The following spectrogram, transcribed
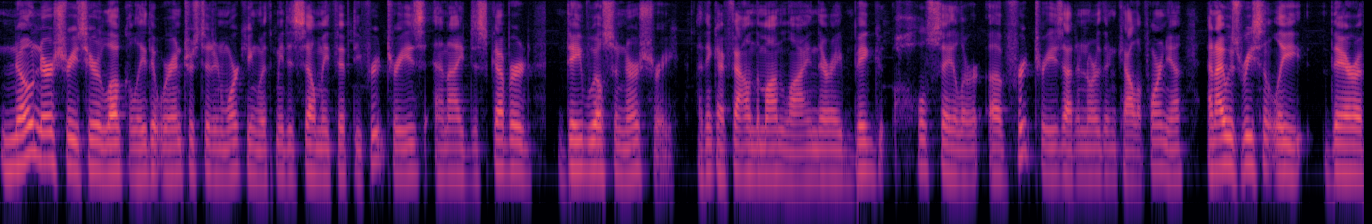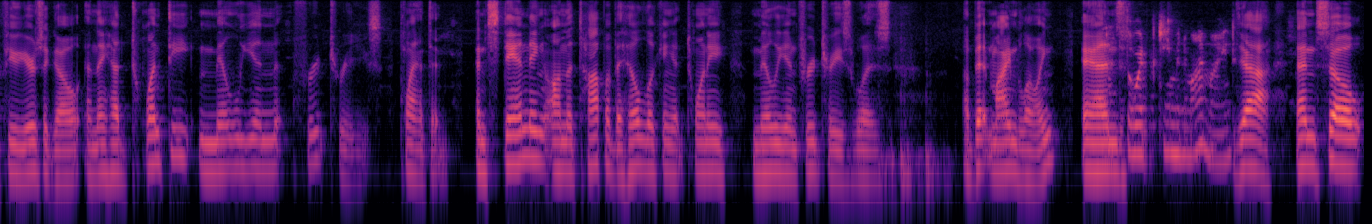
no nurseries here locally that were interested in working with me to sell me 50 fruit trees, and I discovered Dave Wilson Nursery. I think I found them online. They're a big wholesaler of fruit trees out of Northern California. And I was recently there a few years ago, and they had 20 million fruit trees planted. And standing on the top of a hill looking at 20 million fruit trees was a bit mind blowing. And that's the word that came into my mind. Yeah. And so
